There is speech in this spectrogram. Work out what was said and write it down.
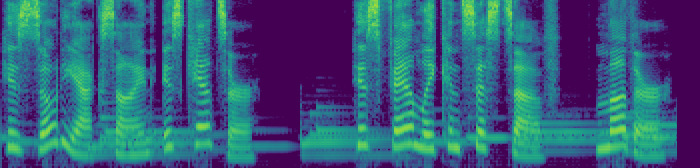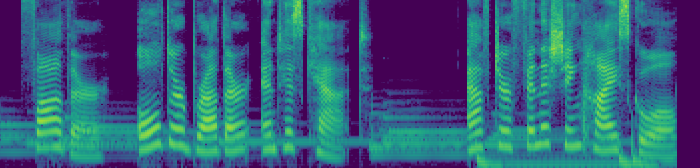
His zodiac sign is Cancer. His family consists of mother, father, older brother, and his cat. After finishing high school,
